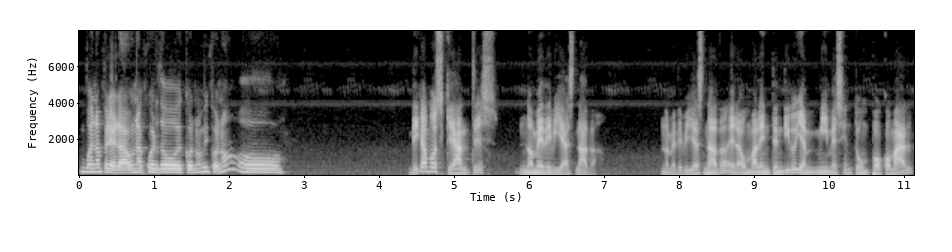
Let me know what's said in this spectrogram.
Bueno, pero era un acuerdo económico, ¿no? O... Digamos que antes no me debías nada. No me debías nada, era un malentendido y a mí me siento un poco mal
